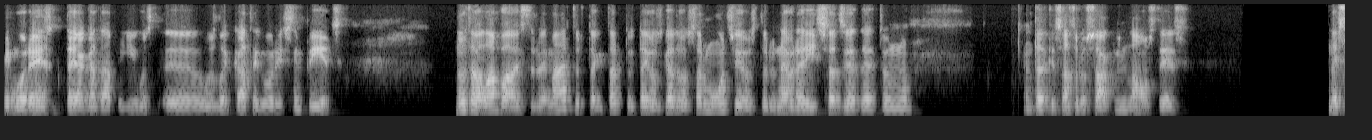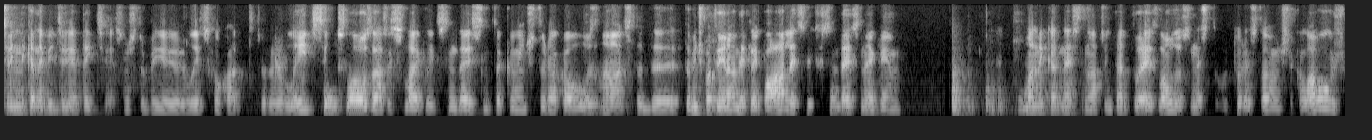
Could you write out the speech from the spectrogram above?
pirmo reizi tajā gadā bija uz, eh, uzlikta kategorija 105. Nu, tā labā es tur vienmēr tur, tag- tad, tajos gados ar mocījos, tur nevarēju īsti sadziedēt. Un, un tad, kad es atceros, sāku viņu lausties, nu, es viņu nekad nebiju dzirdējis ticies. Viņš tur bija līdz kaut kādam līdzsiņš lauzās, visu laiku līdz 110. Tad, kad viņš tur atkal uznāca, tad, eh, tad viņš pat vienā mirklī pārliecis līdz 110. Un Man nekad nesanāca. Viņa tad toreiz lauzās, un es tu- tur es tā viņš tā kā laužu.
